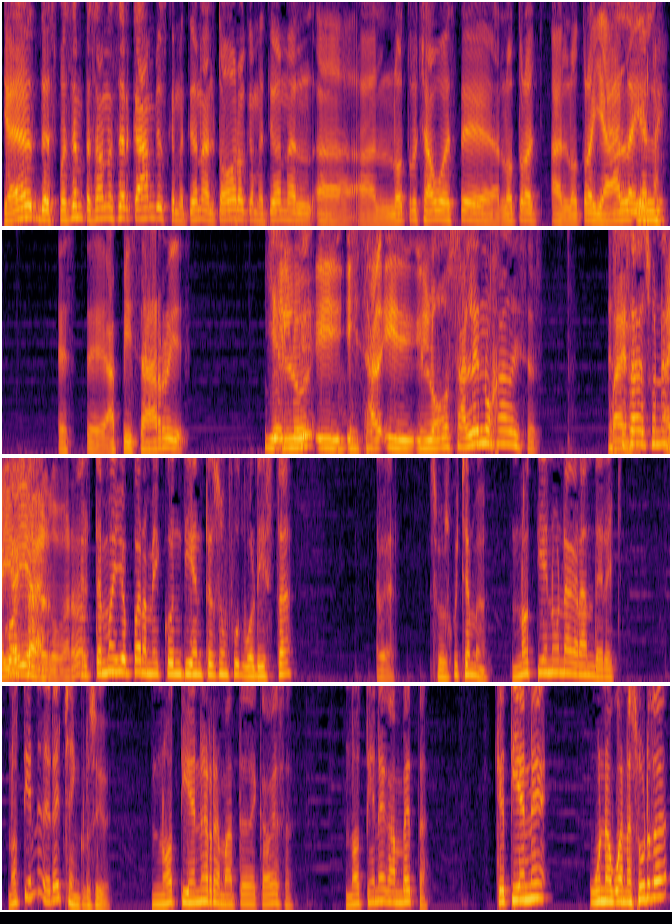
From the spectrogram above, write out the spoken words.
Ya después empezaron a hacer cambios, que metieron al toro, que metieron al, a- al otro chavo este, al otro, al otro Ayala, Ayala. y así. Este, a Pizarro y, Y, y, es, lo- que, y, y sal- y- y luego sale enojado y dices, es que sabes una ahí hay cosa. algo, ¿verdad? El tema yo para mí con Diente es un futbolista. A ver, escúchame, no tiene una gran derecha. No tiene derecha inclusive. No tiene remate de cabeza. No tiene gambeta. ¿Qué tiene? Una buena zurda,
